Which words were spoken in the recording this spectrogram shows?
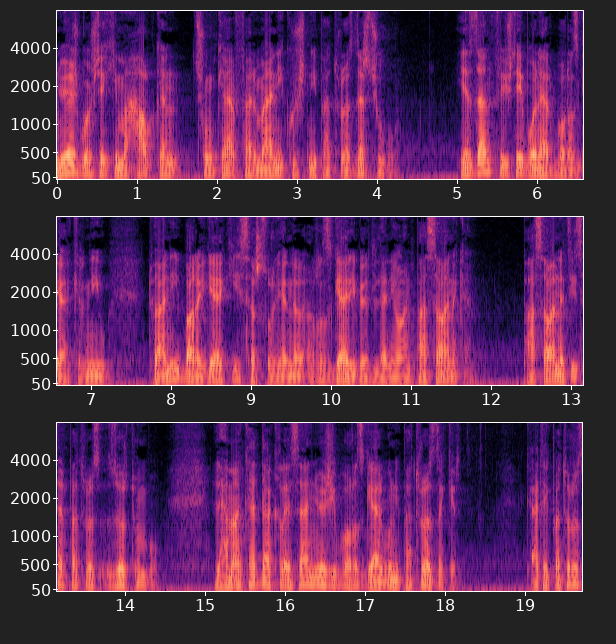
نوێژ بۆ شتێکی مەحاڵ بکەن چونکە فەرمانی کوشتنی پەترۆس دەرچوو بوو. یەزدان فریشتەی بۆ نارد بۆ ڕزگارکردنی و توانی بە ڕێگایەکی سەرسوڕهێنەر ڕزگاری بێت لە نێوان پاسەوانەکان پاسەوانەتی سەر پەترۆس زۆر تون بوو لە هەمان کاتدا کڵێسا نوێژی بۆ ڕزگاربوونی پەترۆس دەکرد کاتێک پەترۆس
